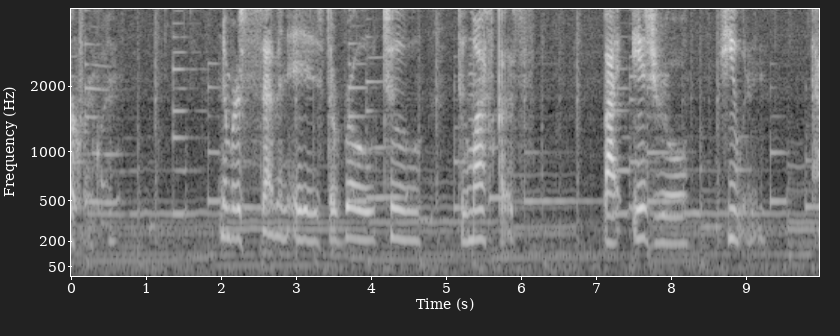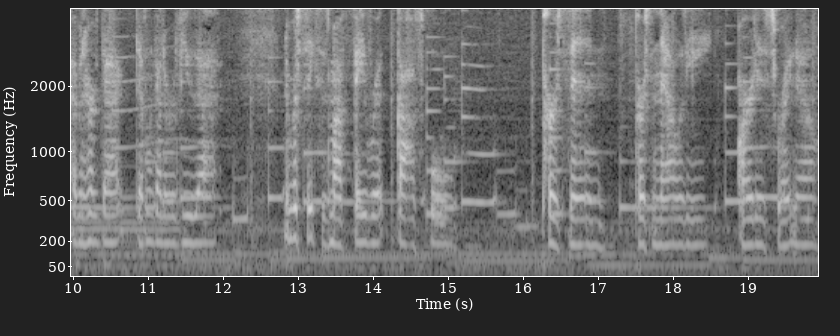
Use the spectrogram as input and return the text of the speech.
Kirk Franklin. Number seven is The Road to Damascus by Israel Houghton. Haven't heard that. Definitely got to review that. Number six is my favorite gospel person, personality, artist right now,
